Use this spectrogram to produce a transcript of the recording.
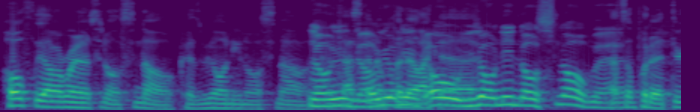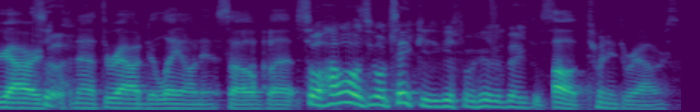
Hopefully, I don't run into no snow because we don't need no snow. No, you, no, you, don't need, like oh, a- you don't need no snow, man. That's to put a three hour, So- a three hour delay on it. So, but so how long is it gonna take you to get from here to Vegas? oh, 23 hours.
